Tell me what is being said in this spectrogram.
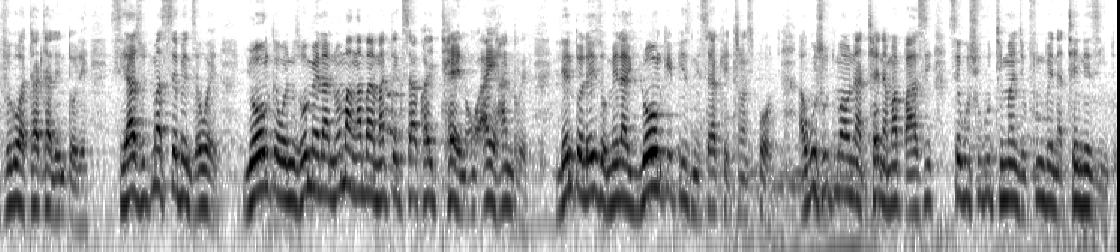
Ufike wathatha le nto le. Siyazi ukuthi uma sisebenze wena yonke wena uzomela noma ngaba amateksi akho ayi-10 or ayi-100 le nto le izomela yonke ibhizinisi yakho ye-transport akusho ukuthi uma una-10 amabhasi sekusho ukuthi manje kufuna ube na-10 ezinto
